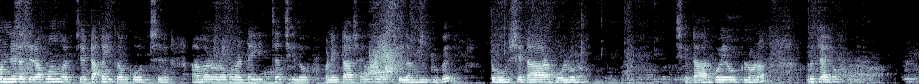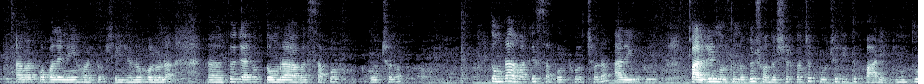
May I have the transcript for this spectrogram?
অন্যেরা যেরকম হচ্ছে টাকা ইনকাম করছে আমার ওরকম একটা ইচ্ছা ছিল। অনেকটা আশা নিয়ে এসেছিলাম ইউটিউবে। তো সেটা আর হলো না। সেটা আর হয়ে উঠল না। তো যাই হোক, আমার কপালে নেই হয়তো, সেই জন্য হলো না। তো যাই হোক, তোমরা আবার সাপোর্ট করছ না? তোমরা আমাকে সাপোর্ট করছ না? আর ইউটিউব পারলে নতুন নতুন সদস্যের কাছে পৌঁছে দিতে পারে, কিন্তু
